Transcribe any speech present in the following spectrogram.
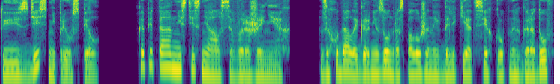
ты здесь не преуспел?» Капитан не стеснялся в выражениях. Захудалый гарнизон, расположенный вдалеке от всех крупных городов,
